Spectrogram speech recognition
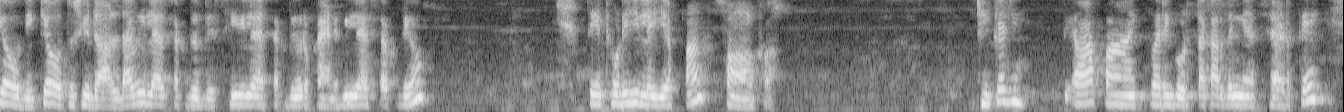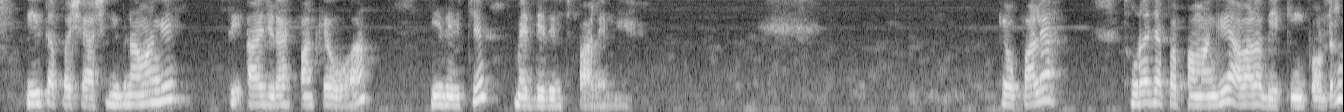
ਘਿਓ ਦੀ ਘਿਓ ਤੁਸੀਂ ਡਾਲਡਾ ਵੀ ਲੈ ਸਕਦੇ ਹੋ, ਦੇਸੀ ਵੀ ਲੈ ਸਕਦੇ ਹੋ ਰਿਫਾਈਂਡ ਵੀ ਲੈ ਸਕਦੇ ਹੋ। ਤੇ ਥੋੜੀ ਜਿਹੀ ਲਈ ਆਪਾਂ ਸੌਂਫ। ਠੀਕ ਹੈ ਜੀ? ਤੇ ਆ ਆਪਾਂ ਇੱਕ ਵਾਰੀ ਗੁੜਤਾ ਕਰ ਦਿੰਨੇ ਆ ਸਾਈਡ ਤੇ। ਇਹ ਤਾਂ ਆਪਾਂ ਚਾਸ਼ਨੀ ਬਣਾਵਾਂਗੇ। ਤੇ ਆ ਜਿਹੜਾ ਆਪਾਂ ਘਿਓ ਆ, ਇਹਦੇ ਵਿੱਚ ਮੈਦੇ ਦੇ ਵਿੱਚ ਪਾ ਲੈਣੇ ਆ। ਘਿਓ ਪਾ ਲਿਆ। ਥੋੜਾ ਜਿਹਾ ਆਪਾਂ ਪਾਵਾਂਗੇ ਆ ਵਾਲਾ ਬੇਕਿੰਗ ਪਾਊਡਰ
